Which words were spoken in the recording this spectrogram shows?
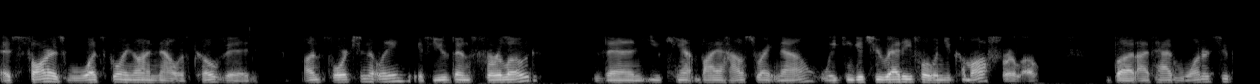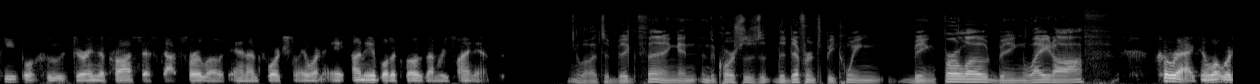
as far as what's going on now with COVID, unfortunately, if you've been furloughed, then you can't buy a house right now. We can get you ready for when you come off furlough. But I've had one or two people who, during the process, got furloughed and unfortunately were unable to close on refinances. Well, that's a big thing. And, and of course, there's the difference between being furloughed, being laid off. Correct. And what we're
